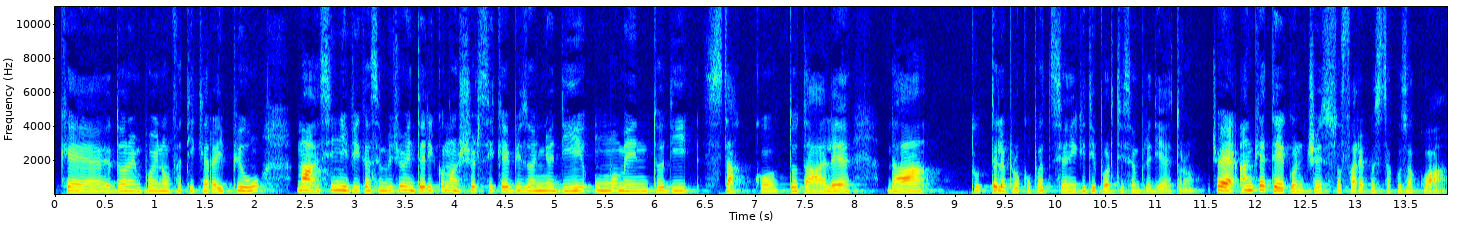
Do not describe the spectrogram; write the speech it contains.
che d'ora in poi non faticherai più, ma significa semplicemente riconoscersi che hai bisogno di un momento di stacco totale da tutte le preoccupazioni che ti porti sempre dietro. Cioè, anche a te è concesso fare questa cosa qua.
